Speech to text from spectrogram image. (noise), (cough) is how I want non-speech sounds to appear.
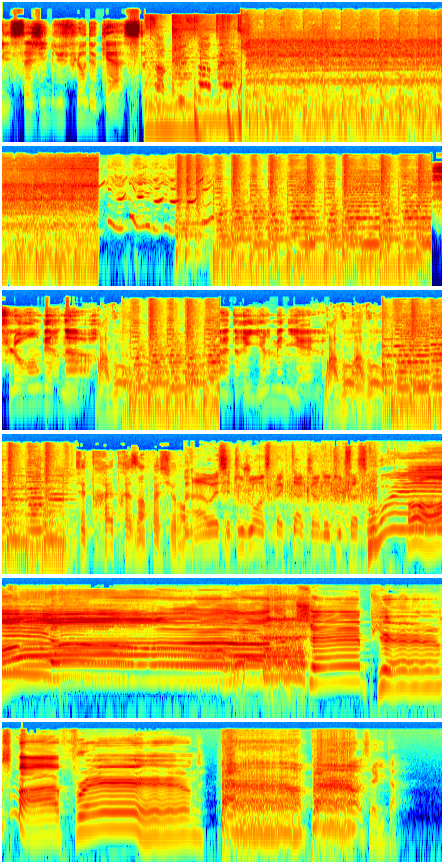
Il s'agit du flot de cast. Ça pue sa mère Florent Bernard, Bravo, Adrien Méniel, bravo, bravo. C'est très très impressionnant. Ah ouais, c'est toujours un spectacle hein, de toute façon. Oui Oh, champions, my friend Pam, pam. C'est la guitare.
